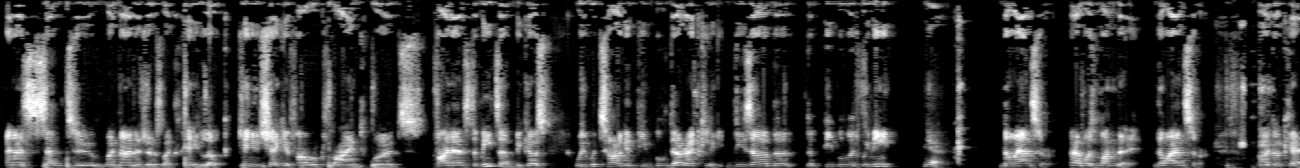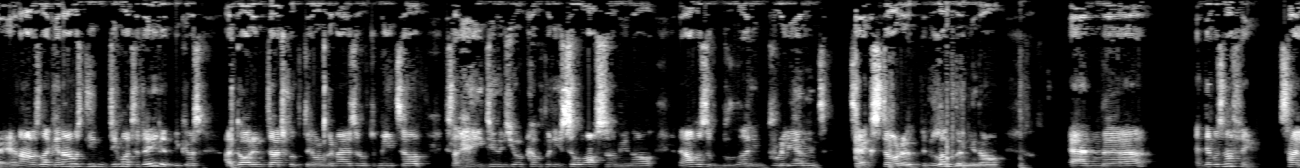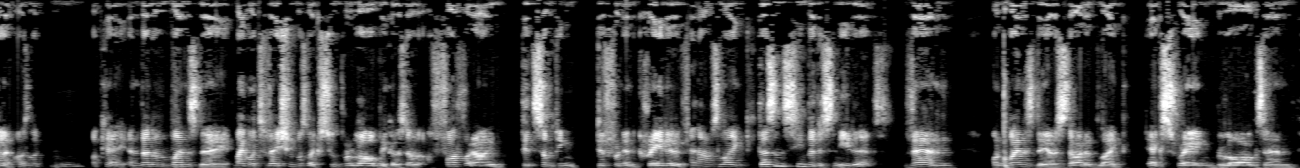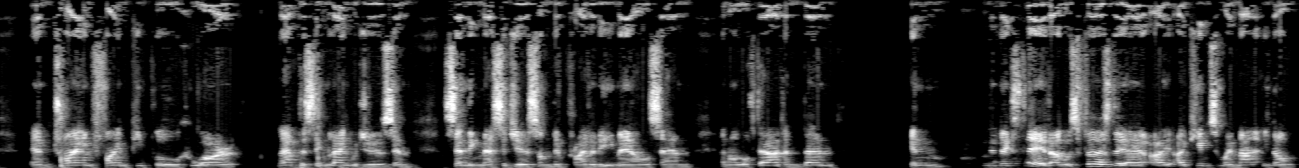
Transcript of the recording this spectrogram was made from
And I sent to my managers like, hey, look, can you check if our client would finance the meetup? Because we would target people directly. These are the, the people that we need. Yeah. No answer. That was Monday. No answer. Like, okay. And I was like, and I was de- demotivated because I got in touch with the organizer of the meetup. He's like, hey, dude, your company is so awesome, you know. And I was a bloody brilliant tech startup in London, you know. And, uh, and there was nothing. Silent. I was like, mm, okay. And then on Wednesday, my motivation was like super low because I, I thought that I did something different and creative. And I was like, doesn't seem that it's needed. Then on Wednesday, I started like x-raying blogs and and try and find people who are have the same languages and sending messages on their private emails and and all of that. And then in the next day, that was Thursday, I, I, I came to my man, you know,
